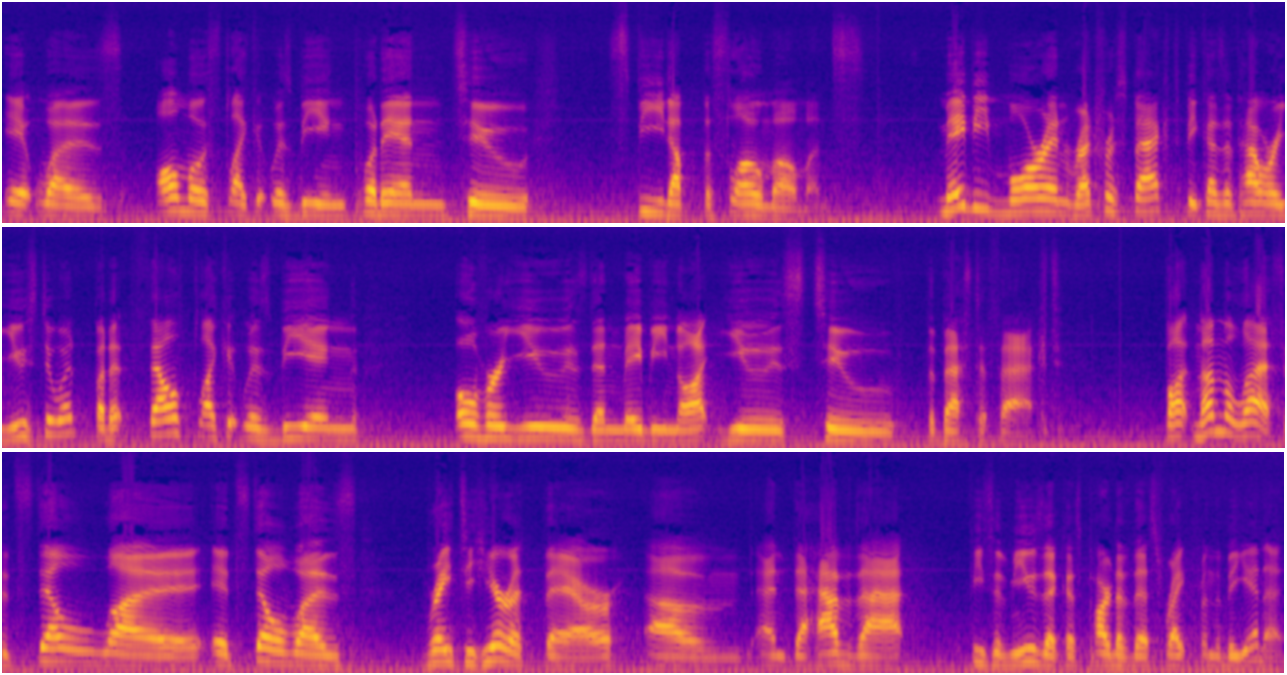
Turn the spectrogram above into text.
it was almost like it was being put in to speed up the slow moments maybe more in retrospect because of how we're used to it but it felt like it was being overused and maybe not used to the best effect but nonetheless, it still uh, it still was great to hear it there um, and to have that piece of music as part of this right from the beginning.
